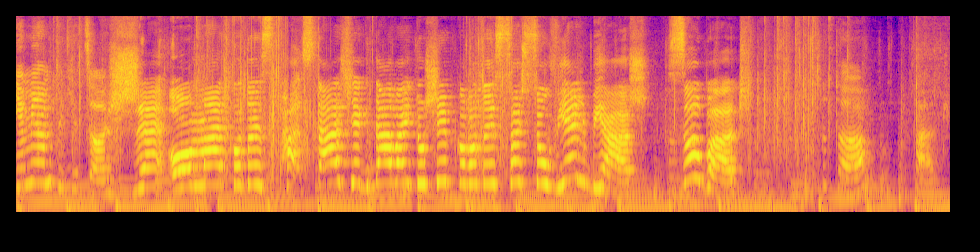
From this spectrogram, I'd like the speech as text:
Ja miałam takie coś. Że, o matko, to jest pa- Stasiek, dawaj tu szybko, bo to jest coś, co uwielbiasz. Zobacz. Co to? Patrz.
